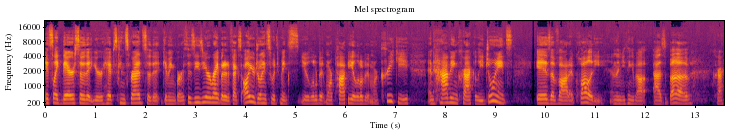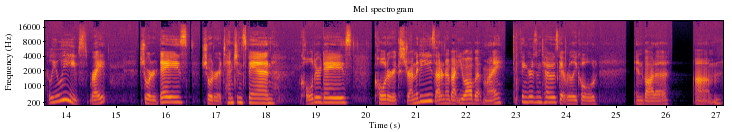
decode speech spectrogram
it's like there so that your hips can spread so that giving birth is easier, right? But it affects all your joints, which makes you a little bit more poppy, a little bit more creaky. And having crackly joints is a Vata quality. And then you think about as above, crackly leaves, right? Shorter days, shorter attention span, colder days, colder extremities. I don't know about you all, but my fingers and toes get really cold in Vata um,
